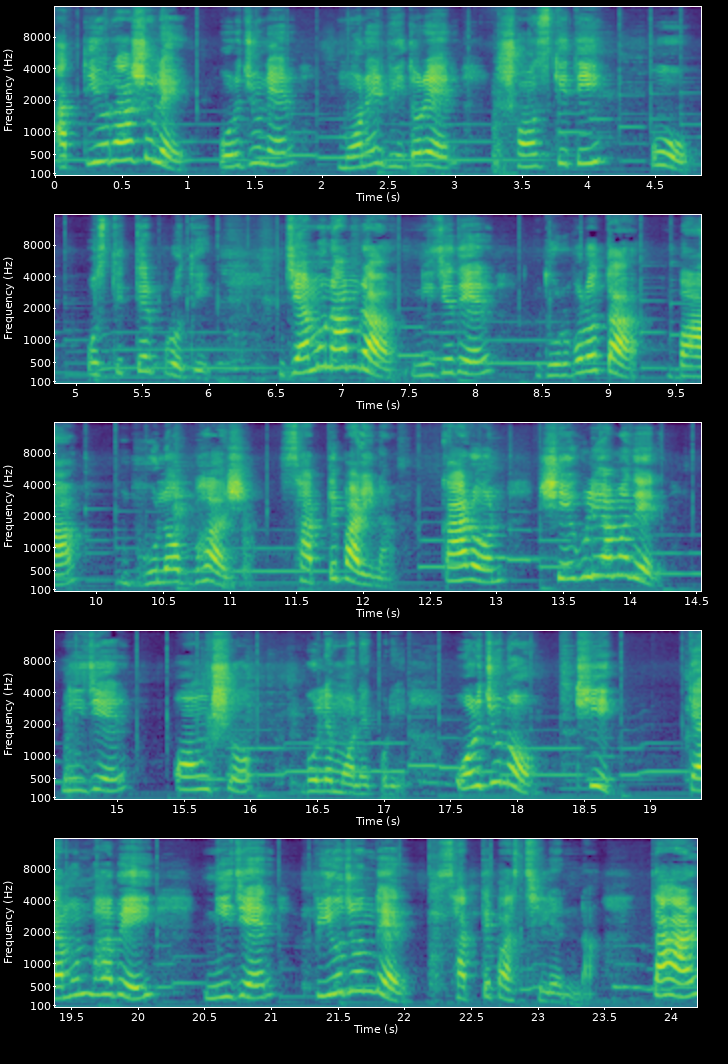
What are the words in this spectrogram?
আত্মীয়রা আসলে অর্জুনের মনের ভিতরের সংস্কৃতি ও অস্তিত্বের প্রতীক। যেমন আমরা নিজেদের দুর্বলতা বা ভুল অভ্যাস ছাড়তে পারি না। কারণ সেগুলি আমাদের নিজের অংশ বলে মনে করি। অর্জুনও ঠিক তেমনভাবেই নিজের প্রিয়জনদের ছাড়তে পারছিলেন না। তার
